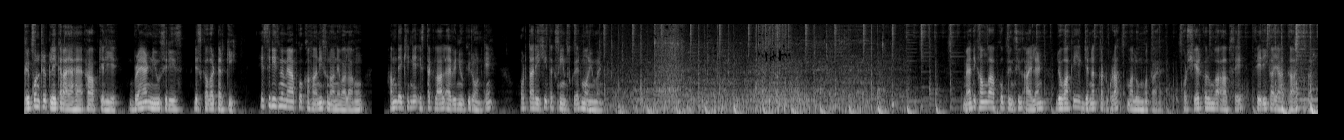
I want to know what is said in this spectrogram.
ग्रिपोन ट्रिप लेकर आया है आपके लिए brand new series discover Turkey इस सीरीज़ में मैं आपको कहानी सुनाने वाला हूँ। हम देखेंगे इस्तकलाल एवेन्यू की रौनकें और तारीखी तकसीम स्क्वायर मॉन्यूमेंट मैं दिखाऊँगा आपको प्रिंसेस आइलैंड जो वाकई एक जन्नत का टुकड़ा मालूम होता है। और शेयर करूँगा आपसे फेरी का यादगार सफ़र।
